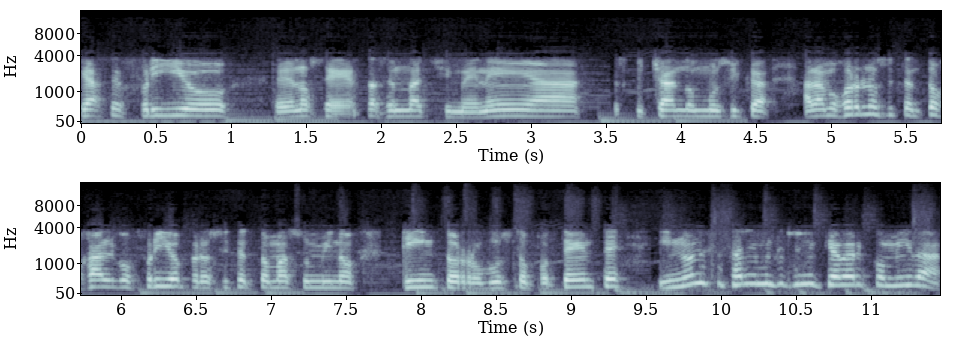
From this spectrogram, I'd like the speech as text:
que hace frío, eh, no sé, estás en una chimenea, escuchando música, a lo mejor no se te antoja algo frío, pero sí te tomas un vino tinto, robusto, potente, y no necesariamente tiene que haber comida,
